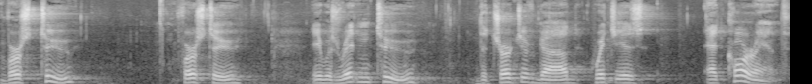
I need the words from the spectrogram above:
verse 2 verse 2 it was written to the church of God which is at Corinth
